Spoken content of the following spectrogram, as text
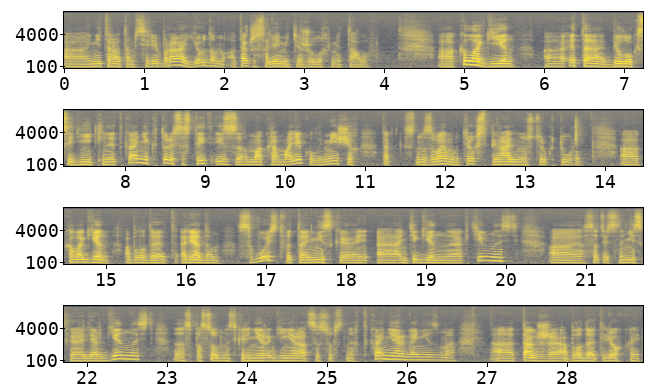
нитратом серебра, йодом, а также солями тяжелых металлов. Коллаген – это белок соединительной ткани, который состоит из макромолекул, имеющих так называемую трехспиральную структуру. А, коллаген обладает рядом свойств. Это низкая а, антигенная активность, соответственно, низкая аллергенность, способность к генерации собственных тканей организма, также обладает легкой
